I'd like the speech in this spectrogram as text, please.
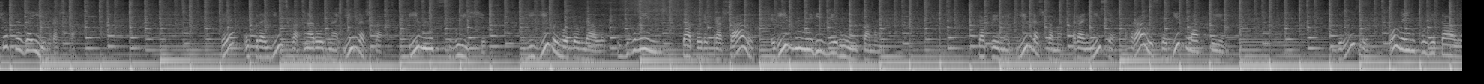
що це за іграшка. Це українська народна іграшка півник свищик. Її виготовляли з глини та перекрашали різними візерунками. Такими іграшками раніше гралися дітлахи. Друзі Оленку вітали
